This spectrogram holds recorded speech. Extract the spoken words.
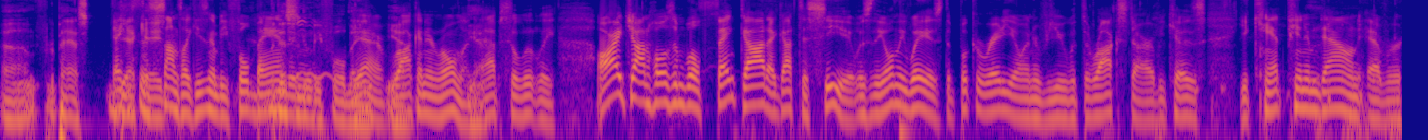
um, for the past Yeah, decade. sounds like he's going to be full band. this is gonna be full band, Yeah, yeah. rocking and rolling. Yeah. Absolutely. All right, John Holzen. Well, thank God I got to see you. It was the only way is the Booker Radio interview with the rock star because you can't pin him down ever.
